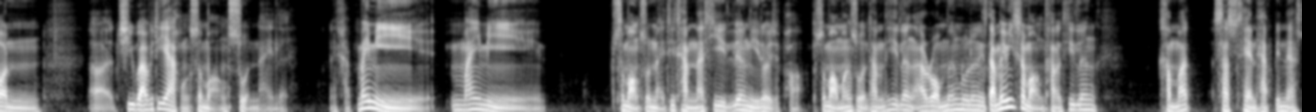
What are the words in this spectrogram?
บนชีววิทยาของสมองส่วนไหนเลยนะครับไม่มีไม่มีสมองส่วนไหนที่ทำหน้าที่เรื่องนี้โดยเฉพาะ สมองบางส่วนทำหน้าที่เรื่องอารมณ์เรื่องนู้นเรื่องนี้แต่ไม่มีสมองทำหน้าที่เรื่องคำว่า sustain happiness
